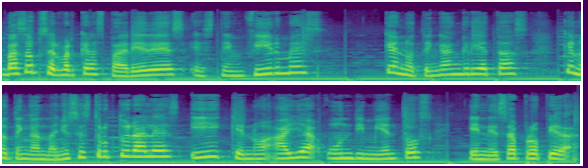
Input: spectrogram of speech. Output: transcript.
Vas a observar que las paredes estén firmes, que no tengan grietas, que no tengan daños estructurales y que no haya hundimientos en esa propiedad.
